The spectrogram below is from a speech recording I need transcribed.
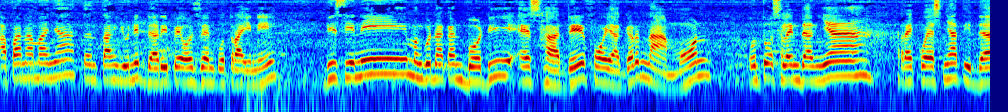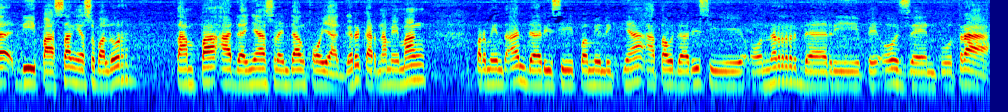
apa namanya tentang unit dari PO Zen Putra ini. Di sini menggunakan body SHD Voyager namun untuk selendangnya requestnya tidak dipasang ya Sobalur tanpa adanya selendang Voyager karena memang permintaan dari si pemiliknya atau dari si owner dari PO Zen Putra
